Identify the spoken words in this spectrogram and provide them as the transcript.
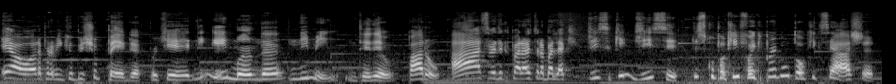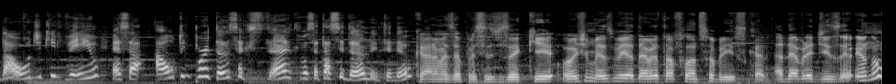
é a hora para mim que o bicho pega. Porque ninguém manda em mim, entendeu? Parou. Ah, você vai ter que parar de trabalhar. Quem disse? Quem disse? Desculpa, quem foi que perguntou o que, que você acha? Da onde que veio essa auto-importância que, né, que você tá se dando, entendeu? Cara, mas eu preciso dizer que hoje mesmo eu e a Débora tava falando sobre isso, cara. A Débora diz: eu, eu não.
